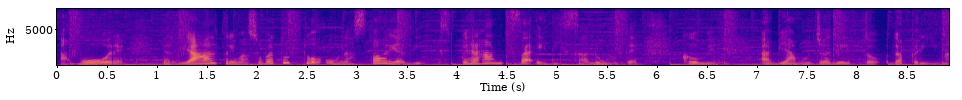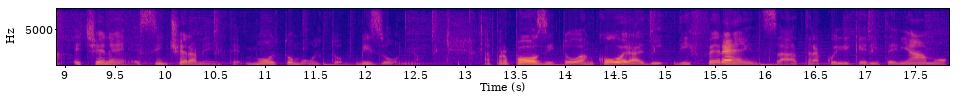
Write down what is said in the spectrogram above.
amore per gli altri, ma soprattutto una storia di speranza e di salute, come abbiamo già detto da prima, e ce n'è sinceramente molto molto bisogno. A proposito ancora di differenza tra quelli che riteniamo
